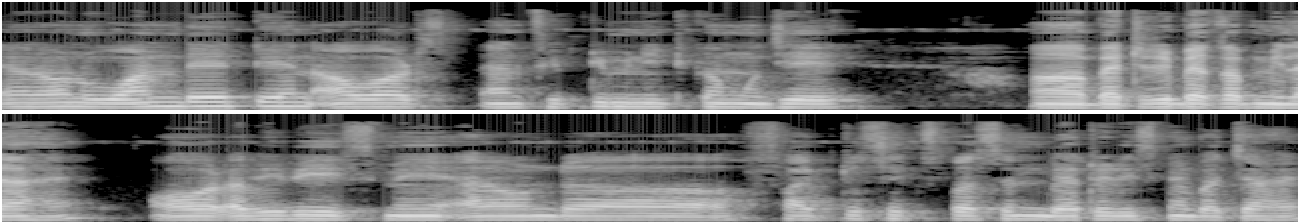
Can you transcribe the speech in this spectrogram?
around one day ten hours and fifty minute का मुझे बैटरी बैकअप मिला है। और अभी भी इसमें around five to six percent battery इसमें बचा है।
